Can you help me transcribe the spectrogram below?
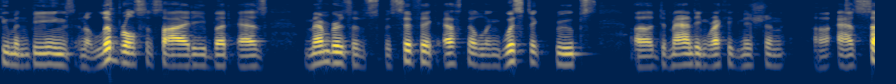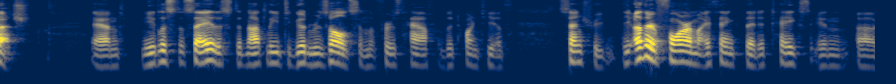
human beings in a liberal society, but as members of specific ethno-linguistic groups uh, demanding recognition uh, as such. And needless to say, this did not lead to good results in the first half of the 20th century. The other form I think that it takes in uh,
